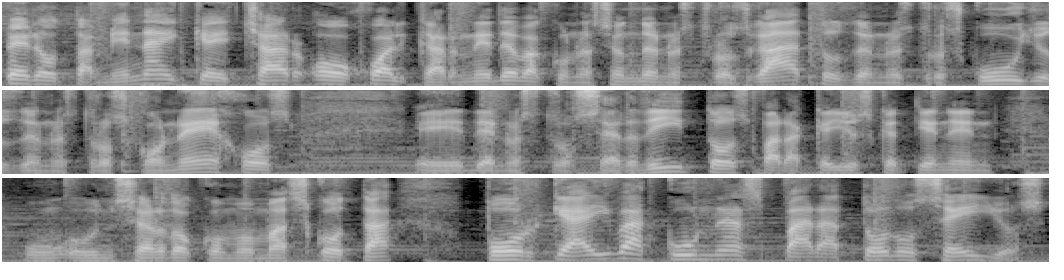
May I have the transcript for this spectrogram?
pero también hay que echar ojo al carnet de vacunación de nuestros gatos, de nuestros cuyos, de nuestros conejos, eh, de nuestros cerditos, para aquellos que tienen un, cerdo como mascota, porque hay vacunas para todos ellos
